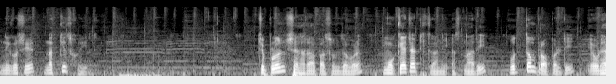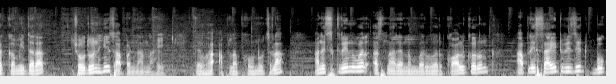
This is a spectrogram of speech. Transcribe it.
निगोशिएट नक्कीच होईल. चिपळूण शहरापासून जवळ मोक्याच्या ठिकाणी असणारी उत्तम प्रॉपर्टी एवढ्या कमी दरात शोधूनही सापडणार नाही. तेव्हा आपला फोन उचला आणि स्क्रीनवर असणाऱ्या नंबरवर कॉल करून आपली साईट व्हिजिट बुक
